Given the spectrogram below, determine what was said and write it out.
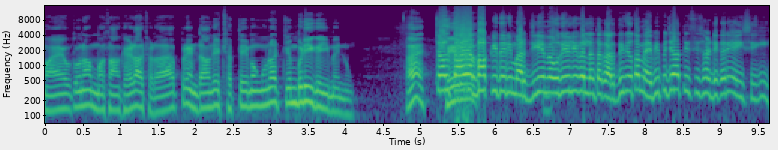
ਮੈਂ ਉਹ ਤੋਂ ਨਾ ਮਸਾਂ ਖਹਿੜਾ ਛੜਾਇਆ ਭਰਿੰਡਾਂ ਦੇ ਛੱਤੇ ਵਾਂਗੂ ਨਾ ਚਿੰਬੜੀ ਗਈ ਮੈਨੂੰ। ਹੈ? ਚਲ ਤਾਇਆ ਬਾਕੀ ਤੇਰੀ ਮਰਜ਼ੀ ਹੈ ਮੈਂ ਉਹਦੇ ਵਾਲੀ ਗੱਲਾਂ ਤਾਂ ਕਰਦੀ ਨਹੀਂ ਉਹ ਤਾਂ ਮੈਂ ਵੀ ਭਜਾਤੀ ਸੀ ਸਾਡੇ ਘਰੇ ਆਈ ਸੀਗੀ।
